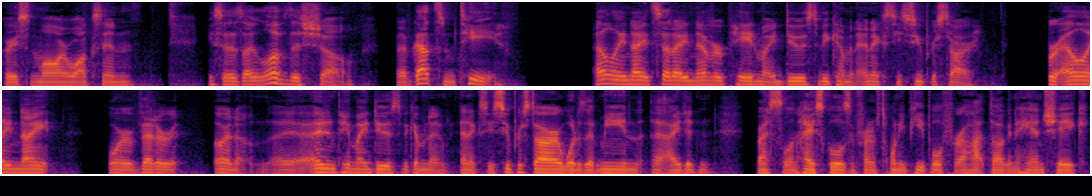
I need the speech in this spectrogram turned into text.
Grayson Waller walks in. He says, "I love this show, but I've got some tea." LA Knight said I never paid my dues to become an NXT superstar. For LA Knight or veteran or no, I, I didn't pay my dues to become an NXT superstar. What does that mean? I didn't wrestle in high schools in front of 20 people for a hot dog and a handshake.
